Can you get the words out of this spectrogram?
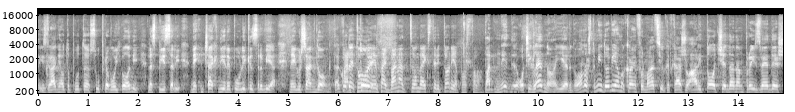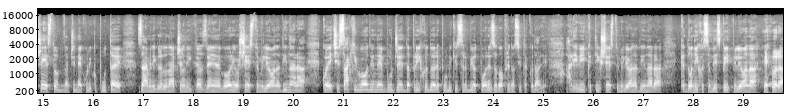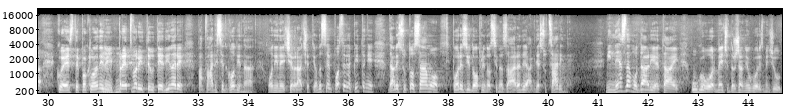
izgradnju autoputa su upravo i oni raspisali. Ne čak ni Republika Srbija, nego Shangdong. Tako pa da je to, to je... taj banat onda eksteritorija postala? Pa ne, očigledno, jer ono što mi dobijamo kao informaciju kad kažu ali to će da nam proizvede 600, znači nekoliko puta je zamjenik gradonačelnika Zrenjana govorio 600 miliona dinara koje će svake godine budžet da prihoduje Republike Srbije od poreza, doprinosa i tako dalje. Ali vi kad tih 600 miliona dinara, kad onih 85 miliona eura koje ste poklonili mm -hmm. pretvorite u te dinare, pa 20 godina oni neće vraćati. Onda se postavlja pitanje da li su to samo porezi i doprinosi na zarade, a gde su carine? Mi ne znamo da li je taj ugovor, međudržavni ugovor između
